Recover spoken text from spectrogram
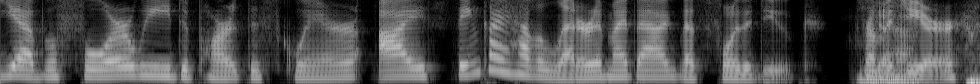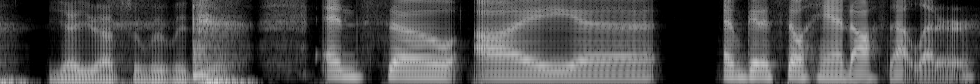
Yeah, before we depart the square, I think I have a letter in my bag that's for the Duke from Yeah. Ajir. Yeah, you absolutely do. And so I uh, am going to still hand off that letter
